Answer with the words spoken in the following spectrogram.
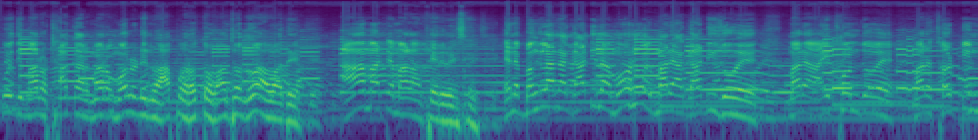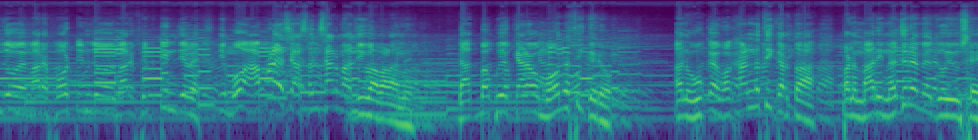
કોઈ દી મારો ઠાકર, મારો મોલડીનો આપો હતો, વાંધો ન આવવા દે. આ માટે માળા ફેરવે છે. એને બંગલાના ગાડીના મોહ મારે આ ગાડી જોવે, મારે આઈફોન જોવે, મારે થર્ટીન જોવે, મારે ફોર્ટીન જોવે, મારે ફિફ્ટીન જોવે. એ મોહ આપણે છે આ સંસારમાં જીવવા વાળાને દાદબાપુએ ક્યારે મોહ નથી કર્યો. અને હું કઈ વખાણ નથી કરતો પણ મારી નજરે મેં જોયું છે.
